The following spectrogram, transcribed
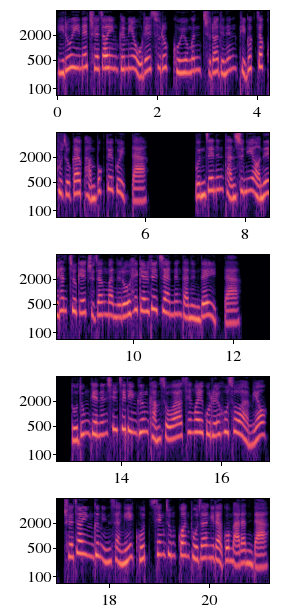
이로 인해 최저임금이 오를수록 고용은 줄어드는 비극적 구조가 반복되고 있다. 문제는 단순히 어느 한쪽의 주장만으로 해결되지 않는다는 데 있다. 노동계는 실질임금 감소와 생활고를 호소하며 최저임금 인상이 곧 생존권 보장이라고 말한다.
